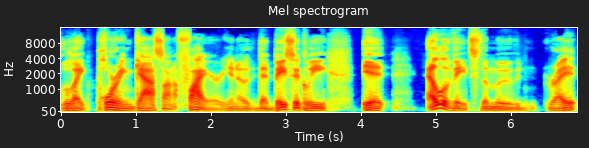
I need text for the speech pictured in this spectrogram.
like pouring gas on a fire, you know, that basically it elevates the mood, right?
